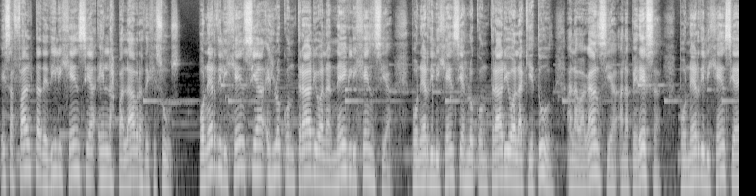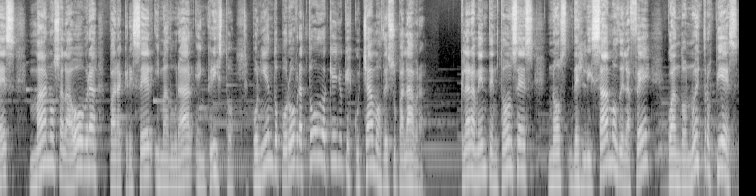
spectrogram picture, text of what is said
esa falta de diligencia en las palabras de Jesús. Poner diligencia es lo contrario a la negligencia. Poner diligencia es lo contrario a la quietud, a la vagancia, a la pereza. Poner diligencia es manos a la obra para crecer y madurar en Cristo, poniendo por obra todo aquello que escuchamos de su palabra. Claramente entonces nos deslizamos de la fe cuando nuestros pies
